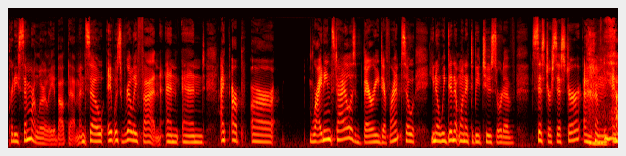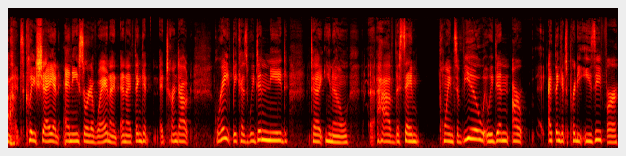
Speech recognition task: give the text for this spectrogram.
pretty similarly about them and so it was really fun and and I, our our writing style is very different. So, you know, we didn't want it to be too sort of sister sister. Um, yeah. and it's cliche in any sort of way. And I and I think it it turned out great because we didn't need to, you know, have the same points of view. We didn't our I think it's pretty easy for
